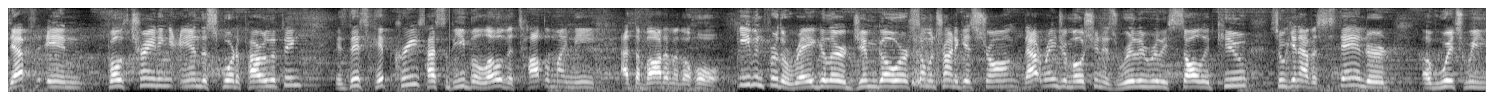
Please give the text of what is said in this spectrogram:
depth in both training and the sport of powerlifting is this hip crease has to be below the top of my knee at the bottom of the hole. Even for the regular gym goer, someone trying to get strong, that range of motion is really, really solid cue so we can have a standard of which we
